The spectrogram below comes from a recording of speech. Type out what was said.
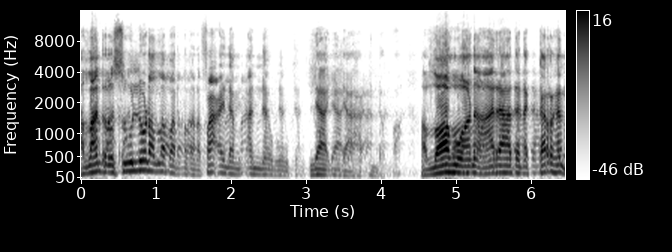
അള്ളാന്റെ റസൂലിനോട് അള്ളാഹ് പറഞ്ഞതാണ് അള്ളാഹു ആണ് ആരാധനക്കർഹൻ.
